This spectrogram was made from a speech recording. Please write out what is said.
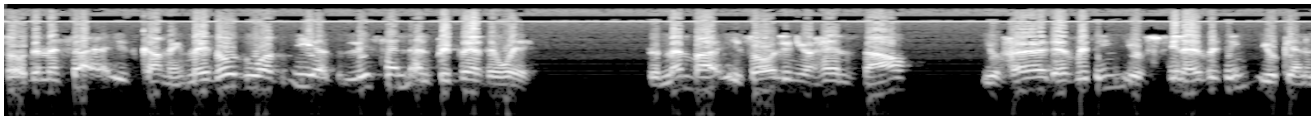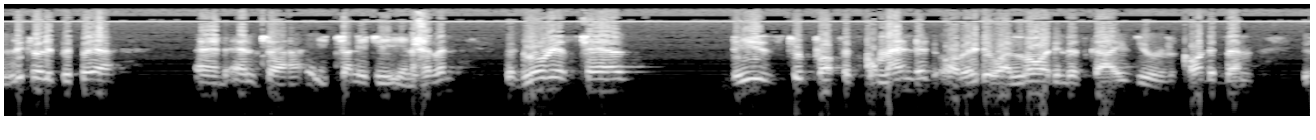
So the Messiah is coming. May those who have ears listen and prepare the way. Remember, it's all in your hands now. You've heard everything. You've seen everything. You can literally prepare and enter eternity in heaven. The glorious chairs these two prophets commanded already were lowered in the skies. You recorded them. You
